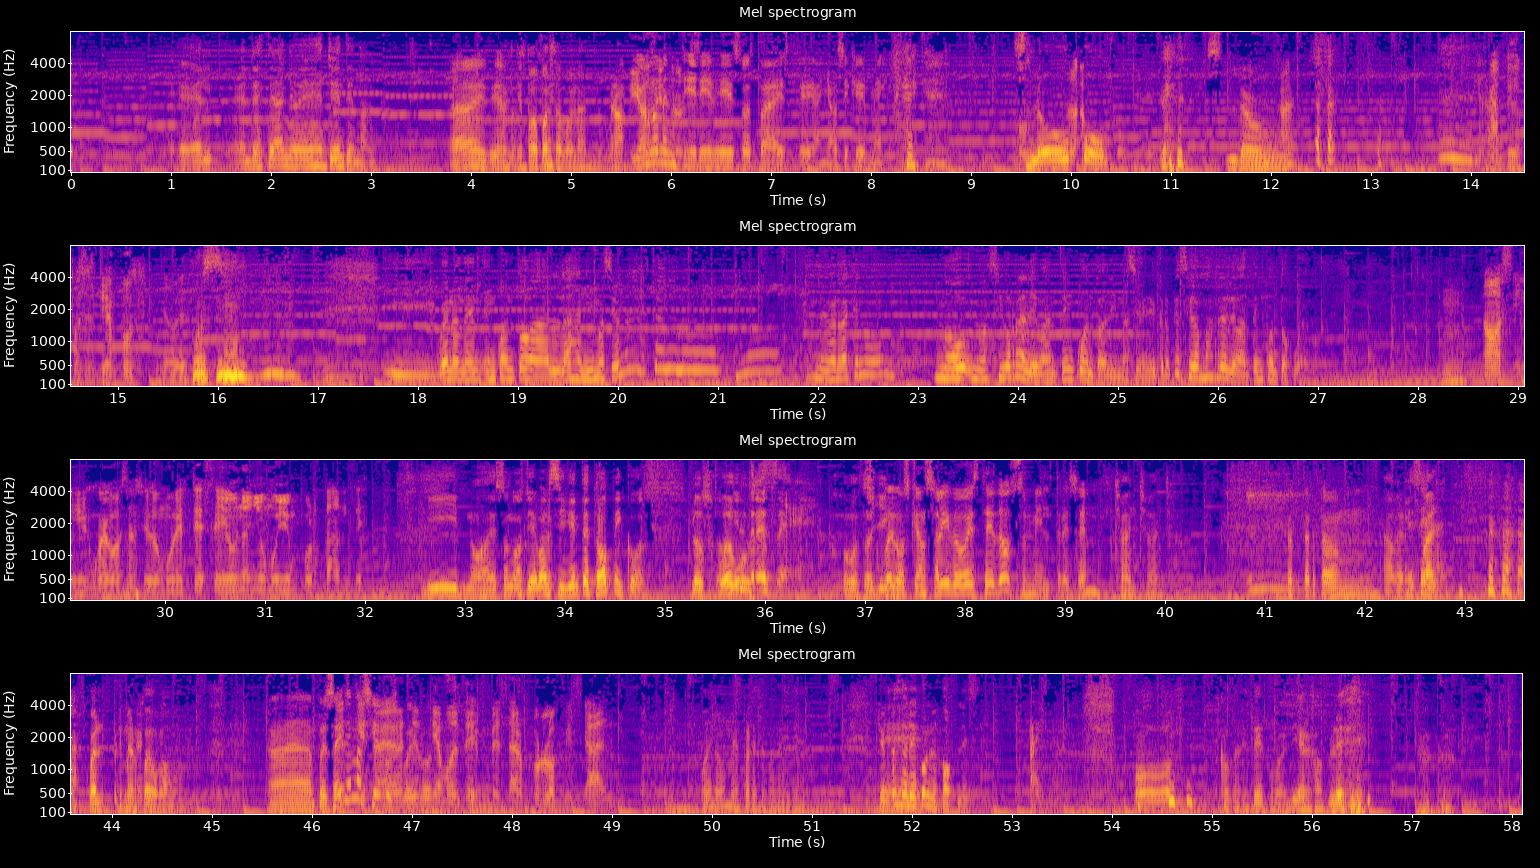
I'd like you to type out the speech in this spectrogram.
El, el de este año es Gentleman. Ay, El Dios. tiempo pasa volando. Bueno, yo No no sé, me enteré de eso hasta este año, así que me... Slowpoke. Slow. Ah. Qué rápido pasa el tiempo. Ya ves. Pues sí. Y bueno, en, en cuanto a las animaciones, este año no, no- de verdad que no, no, no ha sido relevante en cuanto a animación. Yo creo que ha sido más relevante en cuanto a juegos. Mm, No, sí, en juegos ha sido muy. Este ha sido un año muy importante. Y no, eso nos lleva al siguiente tópico. Los juegos. 2013. Juegos de allí. Juegos que han salido este 2013. Chon, chon, chon. A ver, Ese ¿cuál? ¿Cuál primer juego vamos? Ah, pues hay Es demasiados juegos. Deberíamos de empezar por lo oficial. Bueno, me parece buena idea. Yo empezaría Eh, con el Hopeless. Oh, ¿cómo le tengo el Hopeless?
